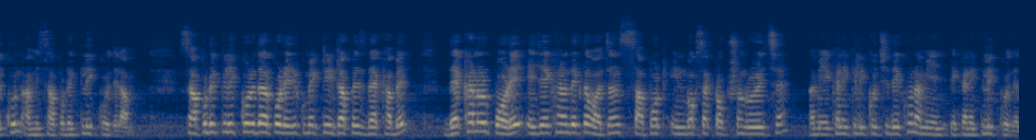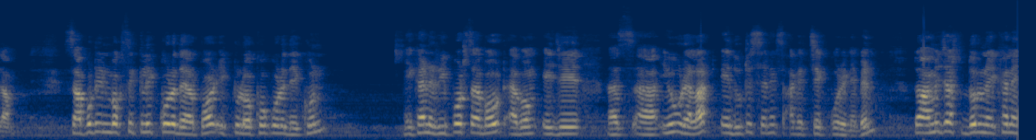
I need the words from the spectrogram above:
দেখুন, আমি সাপোর্টে ক্লিক করে দিলাম। সাপোর্টে ক্লিক করে দেওয়ার পর এরকম একটি ইন্টারফেস দেখাবে। দেখানোর পরে এই যে এখানে দেখতে পাচ্ছেন সাপোর্ট ইনবক্স একটা অপশন রয়েছে। আমি এখানে ক্লিক করছি, দেখুন, আমি এখানে ক্লিক করে দিলাম। সাপোর্ট ইনবক্সে ক্লিক করে দেওয়ার পর একটু লক্ষ্য করে দেখুন এখানে রিপোর্টস অ্যাবাউট এবং এই যে ইউর অ্যালার্ট এই দুটি সেটিংস আগে চেক করে নেবেন। তো আমি জাস্ট ধরুন এখানে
